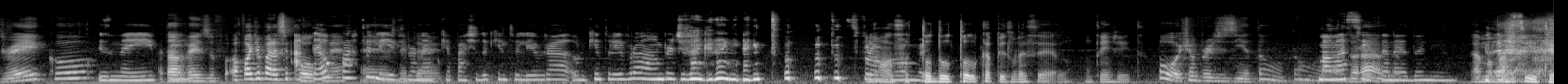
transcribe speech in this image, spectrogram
Draco. Snape. Talvez o. Ou Pode aparecer pouco, Até né? o quarto É, livro, né? é- Porque a partir do quinto livro, a- no quinto livro a Umbridge vai ganhar em todos, Nossa, todo, todo capítulo vai ser ela. Não tem jeito. Poxa, uma Bridgezinha tão, tão Mamacita, adorável. né, Danilo? A Mamacita.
